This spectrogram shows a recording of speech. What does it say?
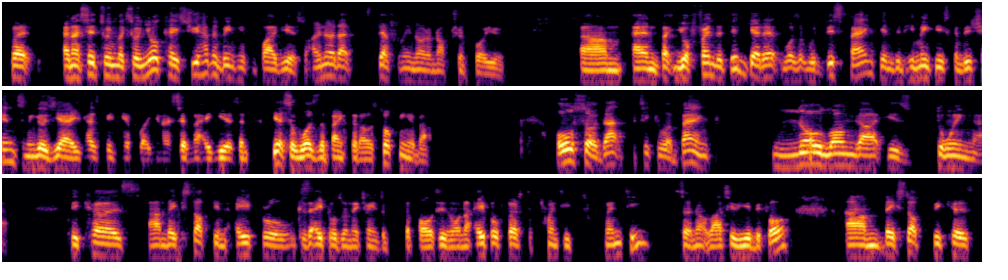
but and i said to him like so in your case you haven't been here for five years so i know that's definitely not an option for you. Um, and but your friend that did get it was it with this bank and did he meet these conditions? And he goes yeah he has been here for like you know seven or eight years and yes it was the bank that i was talking about also that particular bank no longer is doing that because um, they stopped in April because April's when they changed the, the policies on April 1st of 2020 so not last year the year before um, they stopped because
